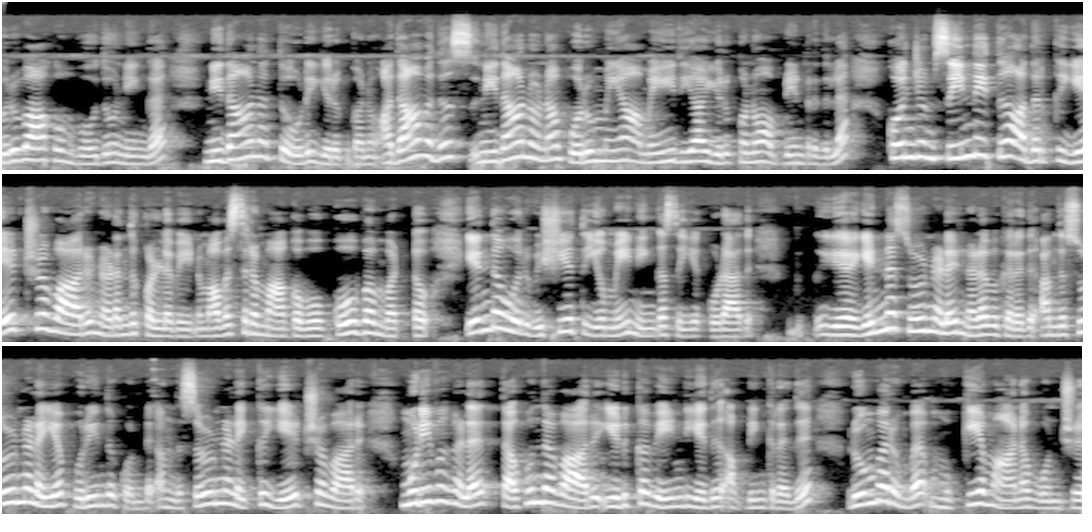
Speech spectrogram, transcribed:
உருவாகும் போதும் நீங்கள் நிதானத்தோடு இருக்கணும். அதாவது நிதானம்னா பொறுமையாக அமைதியாக இருக்கணும் அப்படின்றதுல கொஞ்சம் சிந்தித்து அதற்கு ஏற்றவாறு நடந்து கொள்ள வேண்டும். அவசரமாகவோ கோபம் வட்டோ எந்த ஒரு விஷயத்தையுமே நீங்கள் செய்யக்கூடாது. என்ன சூழ்நிலை நிலவுகிறது? அந்த சூழ்நிலையை புரிந்து கொண்டு அந்த சூழ்நிலைக்கு ஏற்றவாறு முடிவுகளை தகுந்தவாறு எடுக்க வேண்டியது அப்படிங்கிறது ரொம்ப ரொம்ப முக்கியமான ஒன்று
